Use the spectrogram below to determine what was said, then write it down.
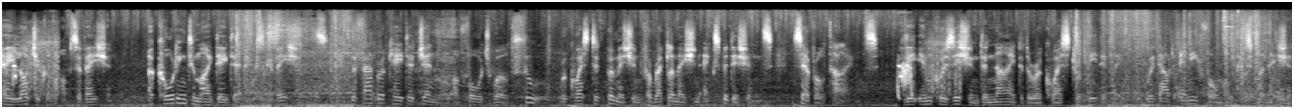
A logical observation. According to my data excavations, the Fabricator General of Forge World Thule requested permission for reclamation expeditions several times. The Inquisition denied the request repeatedly, without any formal explanation.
